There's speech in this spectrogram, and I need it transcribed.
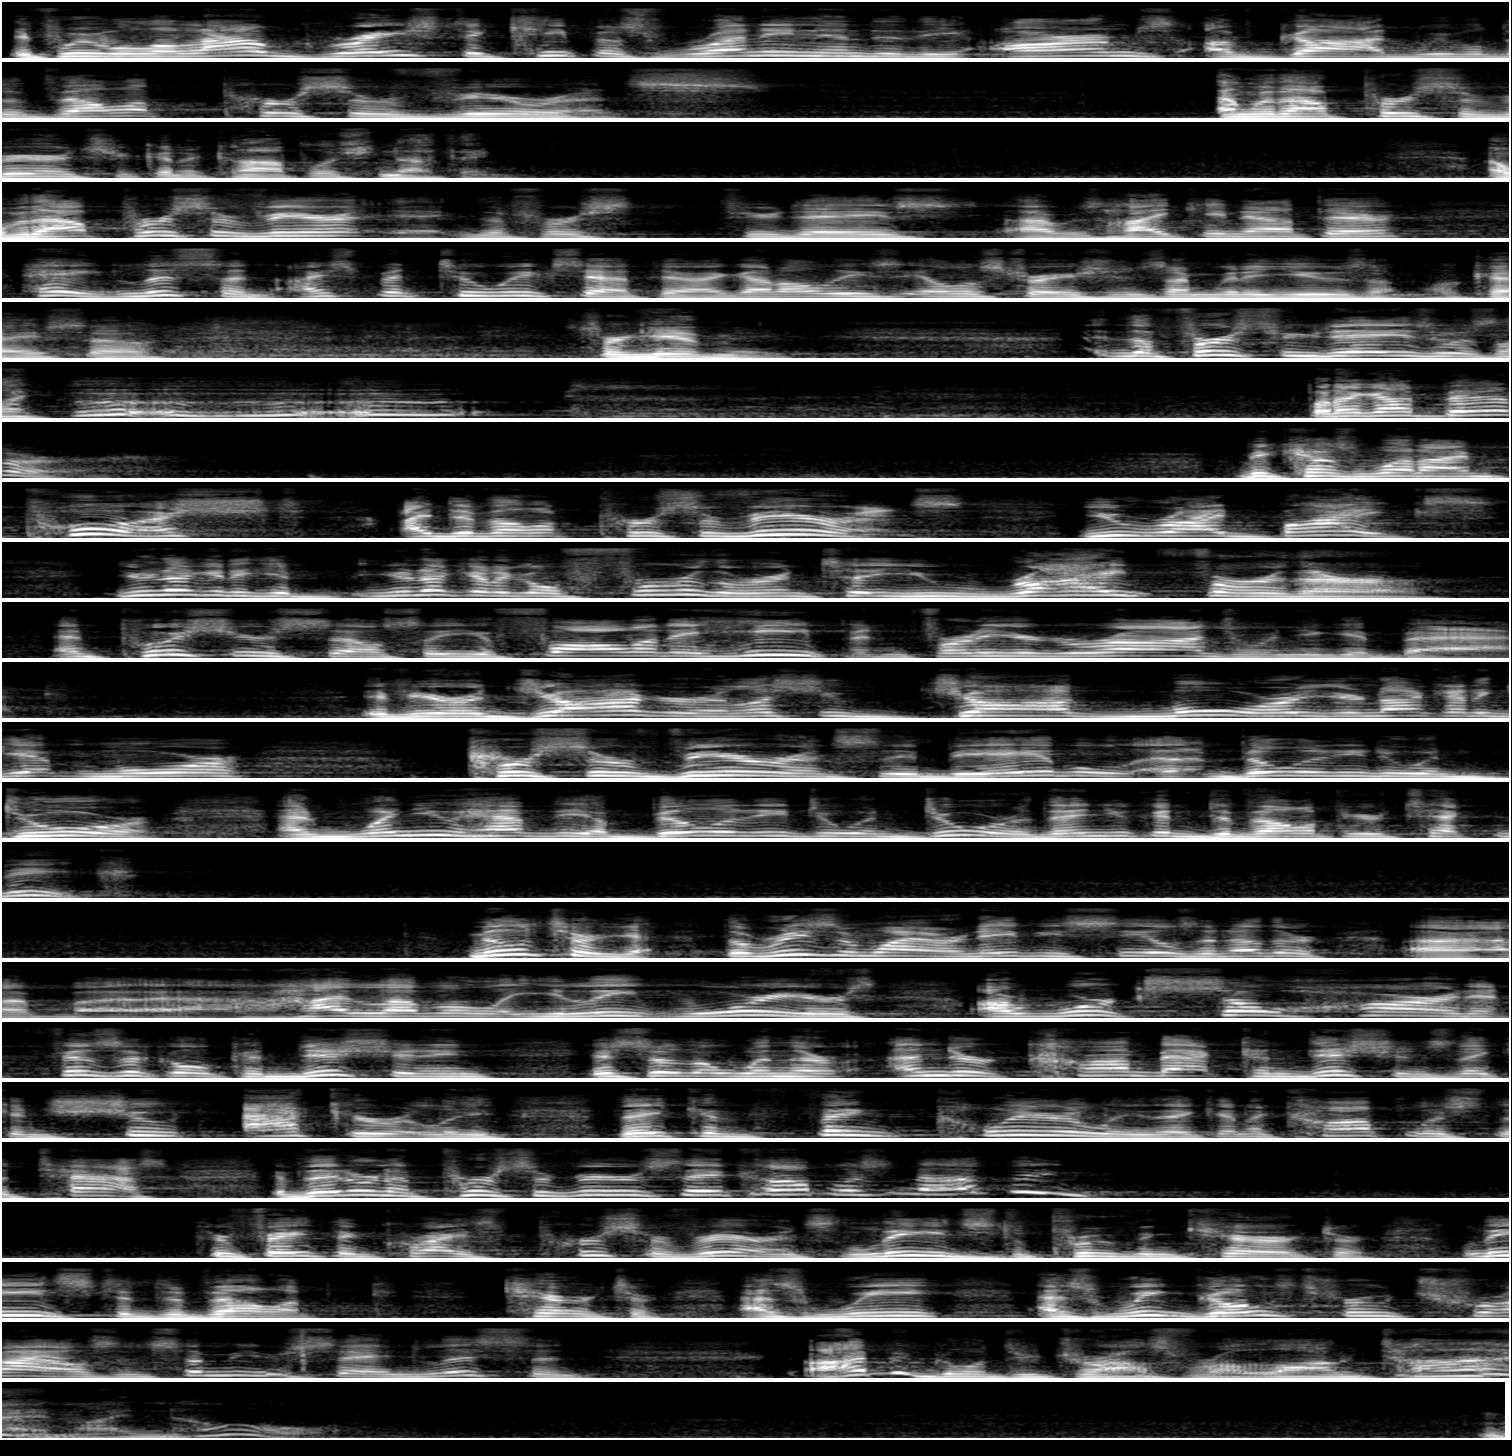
If we will allow grace to keep us running into the arms of God, we will develop perseverance. And without perseverance, you can accomplish nothing. Without perseverance, the first few days I was hiking out there. Hey, listen, I spent two weeks out there. I got all these illustrations. I'm going to use them, okay? So forgive me. The first few days it was like, but I got better. Because when I'm pushed, I develop perseverance. You ride bikes. You're not going to get, you're not going to go further until you ride further and push yourself so you fall in a heap in front of your garage when you get back. If you're a jogger, unless you jog more, you're not going to get more perseverance, the be able, ability to endure. And when you have the ability to endure, then you can develop your technique. Military, the reason why our Navy SEALs and other uh, uh, high level elite warriors are work so hard at physical conditioning is so that when they're under combat conditions, they can shoot accurately, they can think clearly, they can accomplish the task. If they don't have perseverance, they accomplish nothing. Through faith in Christ, perseverance leads to proven character, leads to developed character. As we, as we go through trials, and some of you are saying, listen, I've been going through trials for a long time. I know.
